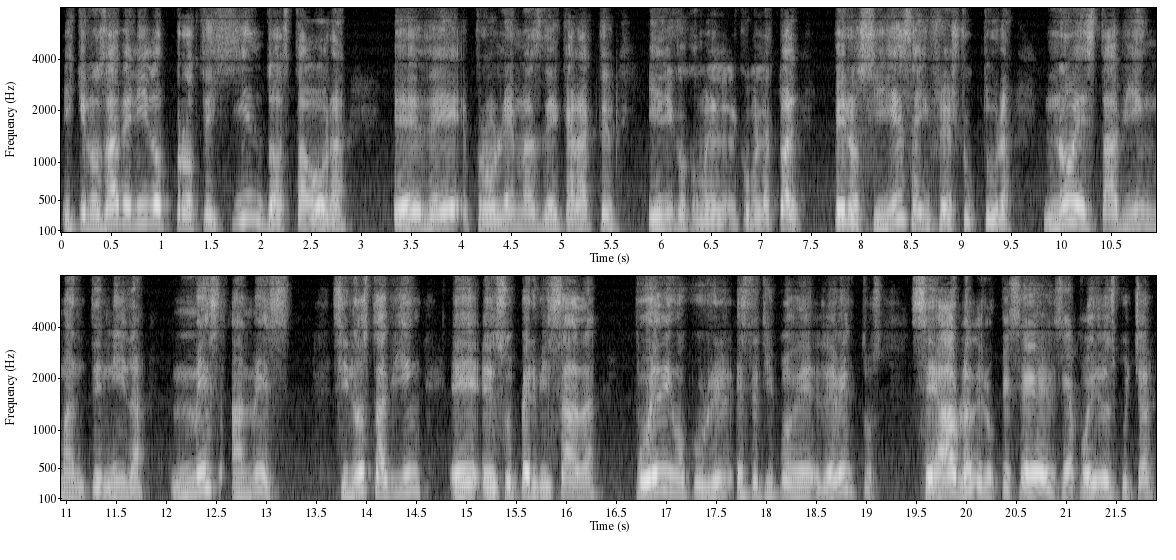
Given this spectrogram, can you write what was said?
y que nos ha venido protegiendo hasta ahora eh, de problemas de carácter hídrico como el, como el actual. Pero si esa infraestructura no está bien mantenida mes a mes, si no está bien eh, eh, supervisada, pueden ocurrir este tipo de, eventos. Se habla de lo que se, ha podido escuchar,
